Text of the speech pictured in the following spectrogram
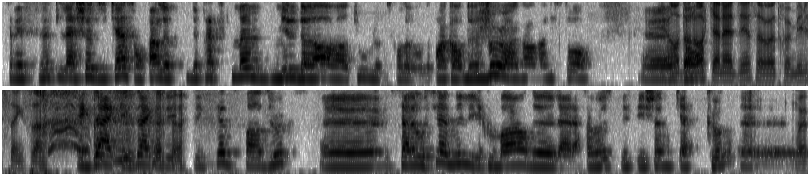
ça nécessite l'achat du casque, on parle de, de pratiquement 1000 dollars en tout, là, parce qu'on n'a pas encore de jeu encore dans l'histoire. Euh, Et en donc- dollars canadiens, ça va être 1500. Exact, exact. C'est- très dispendieux. Euh, ça a aussi amené les rumeurs de la, la fameuse PlayStation 4K, euh, Ouais.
